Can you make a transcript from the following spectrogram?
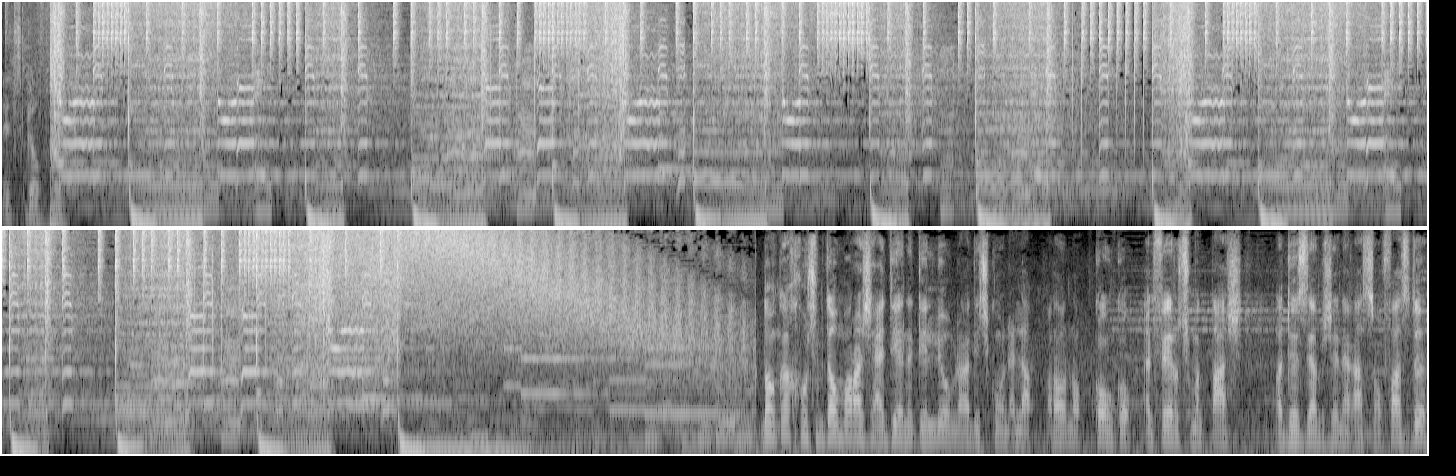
let's go donc اخوت نبداو المراجعه ديالنا ديال اليوم. غادي تكون على Renault Kangoo 2018 la deuxième génération phase 2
